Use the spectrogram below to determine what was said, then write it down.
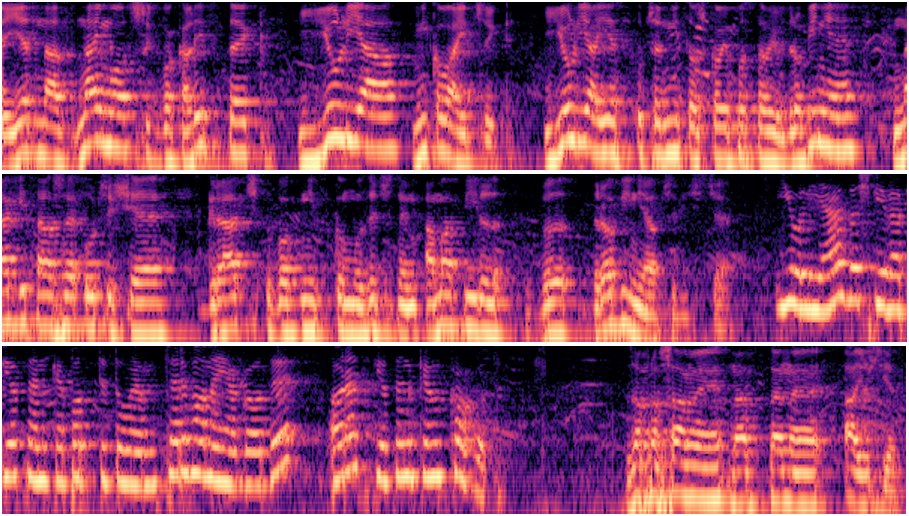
y, jedna z najmłodszych wokalistek, Julia Mikołajczyk. Julia jest uczennicą szkoły podstawowej w Drobinie. Na gitarze uczy się grać w ognisku muzycznym Amabil w Drobinie oczywiście. Julia zaśpiewa piosenkę pod tytułem Czerwone Jagody oraz piosenkę Kogut. Zapraszamy na scenę, a już jest,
